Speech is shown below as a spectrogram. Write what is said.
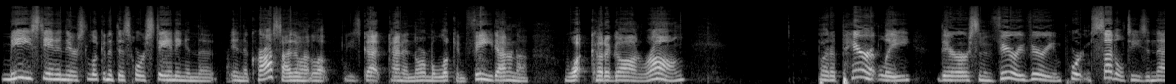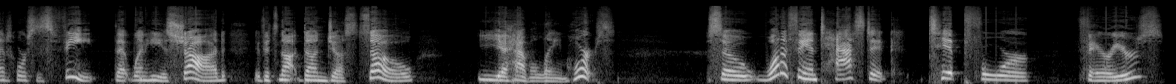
me standing there looking at this horse standing in the in the cross I went, look, he's got kind of normal looking feet. I don't know what could have gone wrong. But apparently there are some very, very important subtleties in that horse's feet that when he is shod, if it's not done just so, you have a lame horse. So what a fantastic tip for farriers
